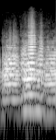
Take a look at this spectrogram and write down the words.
Well,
